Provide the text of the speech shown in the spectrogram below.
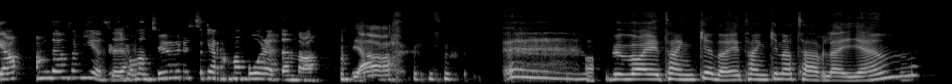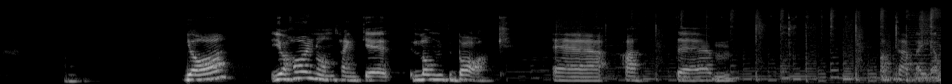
Skam den som ger sig. Har man tur så kanske man får ett en dag. Ja. Men vad är tanken då? Är tanken att tävla igen? Ja, jag har någon tanke långt bak. Eh, att, eh, att tävla igen.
